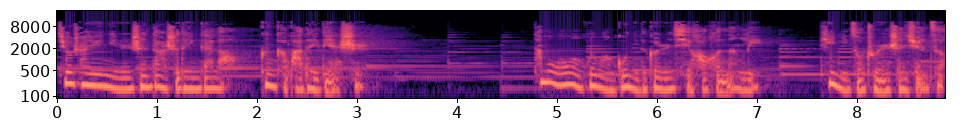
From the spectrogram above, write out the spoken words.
纠缠于你人生大事的应该老，更可怕的一点是，他们往往会罔顾你的个人喜好和能力。替你做出人生选择，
